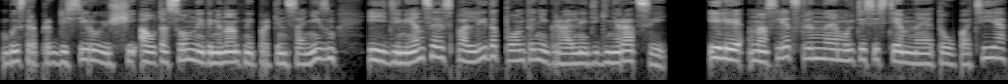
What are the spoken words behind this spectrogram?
быстро прогрессирующий аутосомный доминантный паркинсонизм и деменция с паллидо-понтонегральной дегенерацией, или наследственная мультисистемная таупатия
